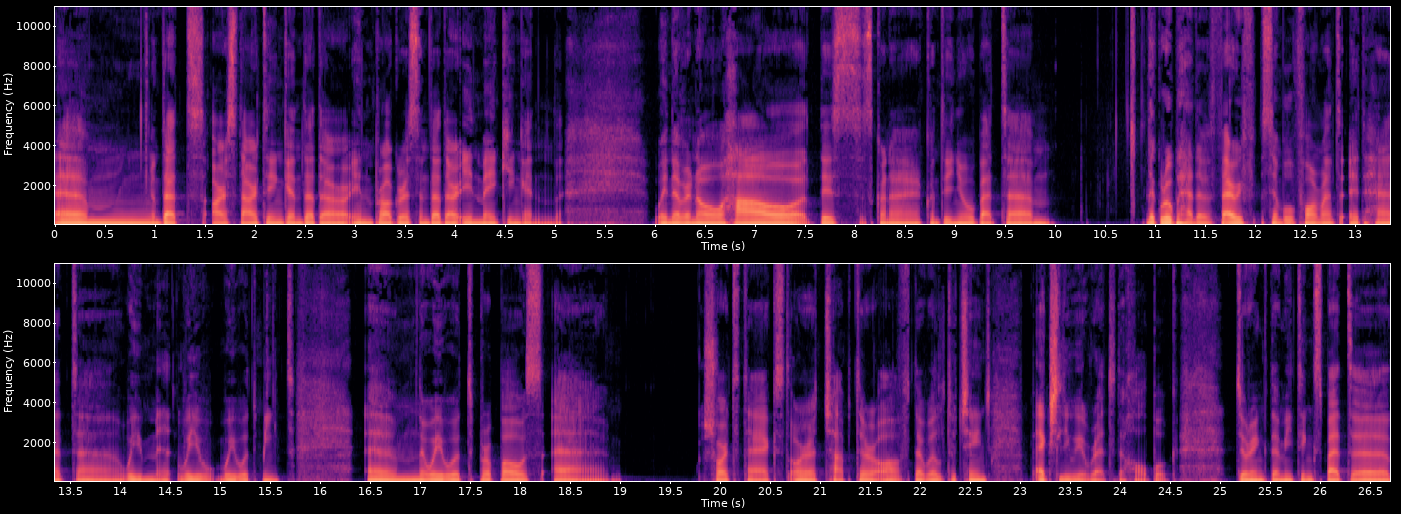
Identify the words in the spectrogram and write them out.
um, that are starting and that are in progress and that are in making and we never know how this is gonna continue but um, the group had a very simple format it had uh, we met, we we would meet um, we would propose a short text or a chapter of the will to change actually we read the whole book during the meetings, but uh,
